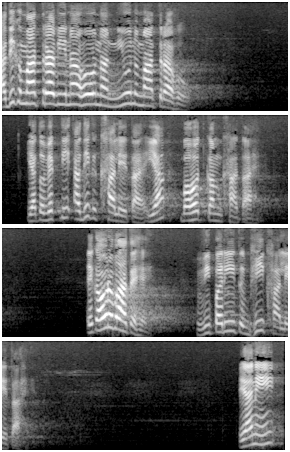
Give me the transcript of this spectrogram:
अधिक मात्रा भी ना हो, ना न्यून मात्रा हो। या तो व्यक्ति अधिक खा लेता है या बहुत कम खाता है। एक और बात है, विपरीत भी खा लेता है। यानी,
